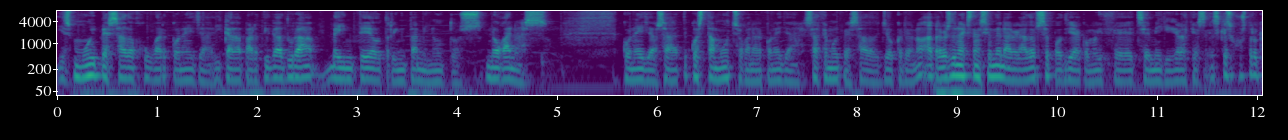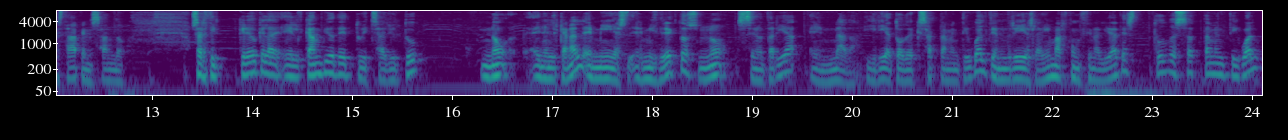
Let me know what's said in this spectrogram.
y es muy pesado jugar con ella y cada partida dura 20 o 30 minutos. No ganas con ella, o sea, te cuesta mucho ganar con ella, se hace muy pesado, yo creo, ¿no? A través de una extensión de navegador se podría, como dice Chemiki, gracias. Es que es justo lo que estaba pensando. O sea, es decir, creo que el cambio de Twitch a YouTube no, en el canal, en mis, en mis directos, no se notaría en nada. Iría todo exactamente igual, tendríais las mismas funcionalidades, todo exactamente igual.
